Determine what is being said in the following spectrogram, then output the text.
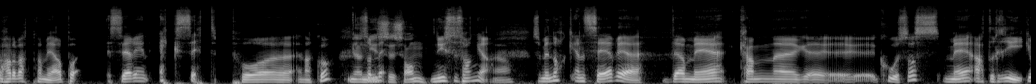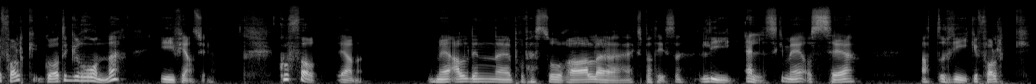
har det vært premiere på serien Exit på eh, NRK. Ja, ny er- sesong. Ny sesong, ja. Ja. Som er nok en serie der vi kan uh, kose oss med at rike folk går til grunne i fjernsyn. Hvorfor, Janne, med all din eh, professorale ekspertise, lik, elsker vi å se at rike folk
